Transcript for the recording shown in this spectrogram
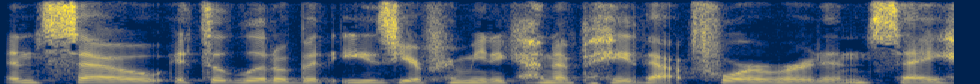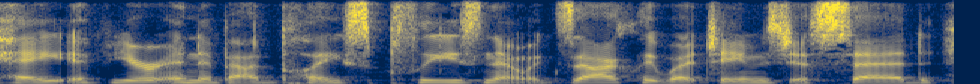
And so it's a little bit easier for me to kind of pay that forward and say, hey, if you're in a bad place, please know exactly what James just said.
